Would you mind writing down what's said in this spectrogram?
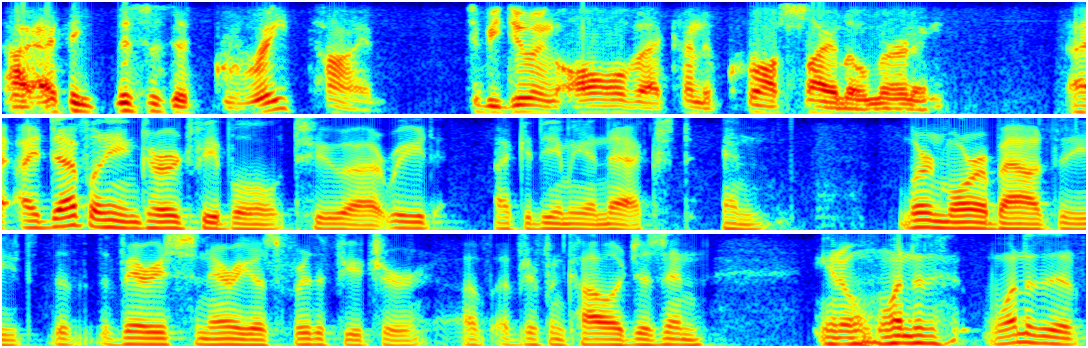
I, I think this is a great time to be doing all that kind of cross silo learning. I, I, definitely encourage people to uh, read Academia Next and learn more about the, the, the, various scenarios for the future of, of different colleges. And you know, one of the, one of the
